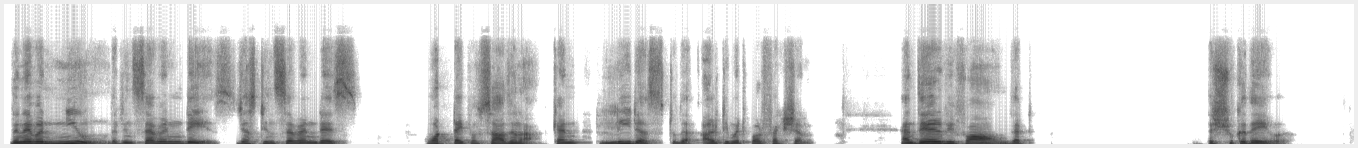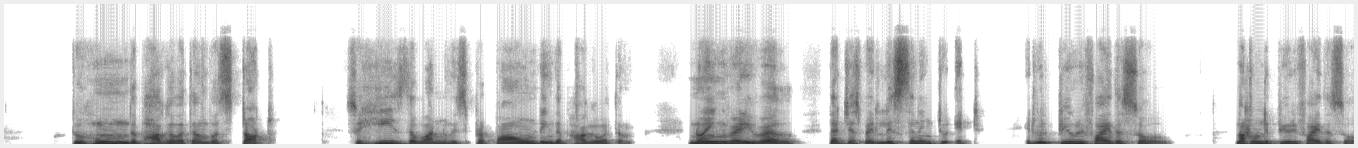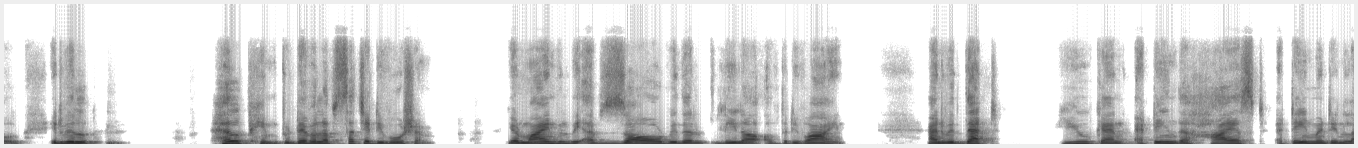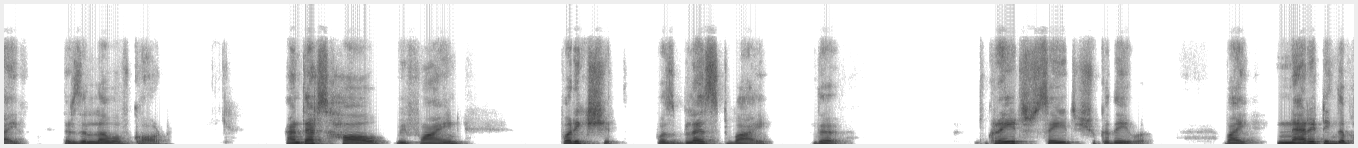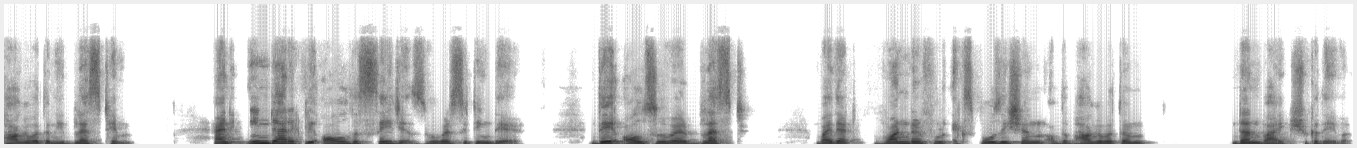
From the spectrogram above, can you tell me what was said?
They never knew that in seven days, just in seven days, what type of sadhana can lead us to the ultimate perfection. And there we found that the Shukadeva, to whom the Bhagavatam was taught, so he is the one who is propounding the Bhagavatam, knowing very well that just by listening to it, it will purify the soul. Not only purify the soul, it will help him to develop such a devotion. Your mind will be absorbed with the Leela of the divine. And with that, you can attain the highest attainment in life. That is the love of God. And that's how we find Parikshit was blessed by the great sage Shukadeva. By narrating the Bhagavatam, he blessed him. And indirectly, all the sages who were sitting there, they also were blessed by that wonderful exposition of the Bhagavatam done by Shukadeva.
